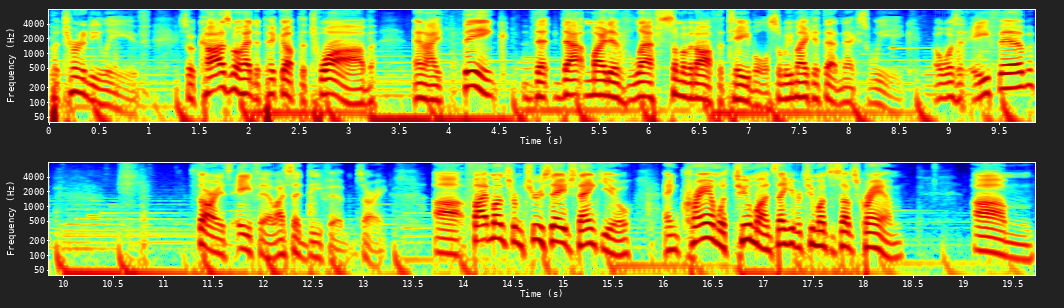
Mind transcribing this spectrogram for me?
paternity leave. So Cozmo had to pick up the TWAB, and I think that that might have left some of it off the table. So we might get that next week. Oh, was it AFib? Sorry, it's AFib. I said defib. Sorry. Uh, five months from True Sage, thank you. And Cram with two months. Thank you for two months of subs, Cram. Um,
